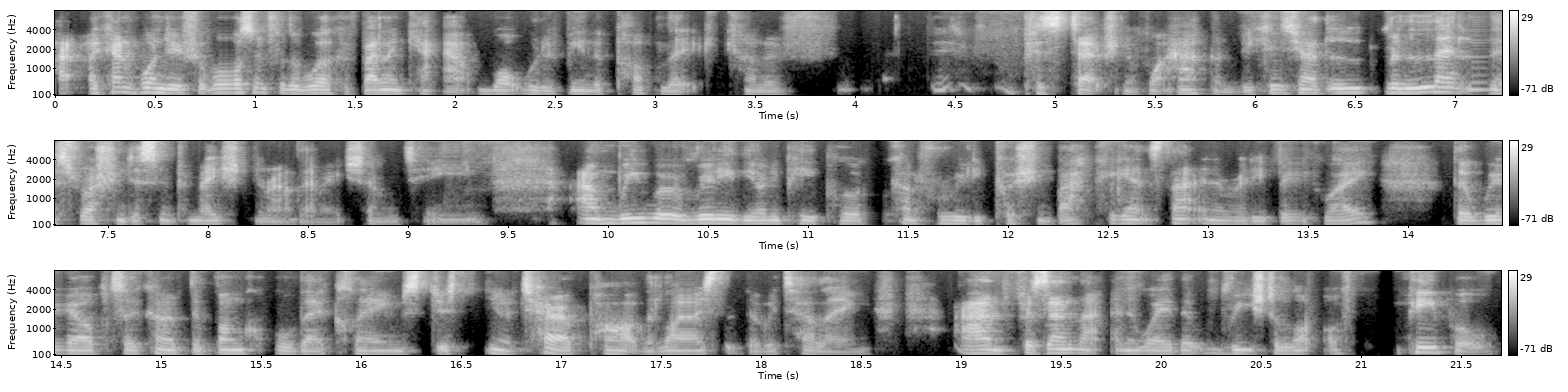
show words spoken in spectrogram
I, I kind of wonder if it wasn't for the work of Bellingcat, what would have been the public kind of perception of what happened because you had relentless Russian disinformation around MH17. And we were really the only people who were kind of really pushing back against that in a really big way, that we were able to kind of debunk all their claims, just, you know, tear apart the lies that they were telling and present that in a way that reached a lot of people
